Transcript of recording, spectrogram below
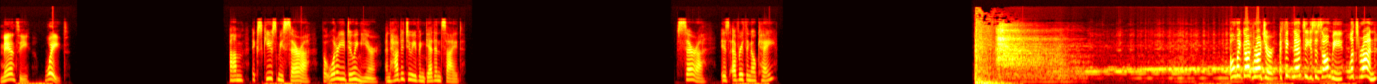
Nancy, wait! Um, excuse me, Sarah, but what are you doing here, and how did you even get inside? Sarah, is everything okay? Oh my god, Roger! I think Nancy is a zombie! Let's run!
